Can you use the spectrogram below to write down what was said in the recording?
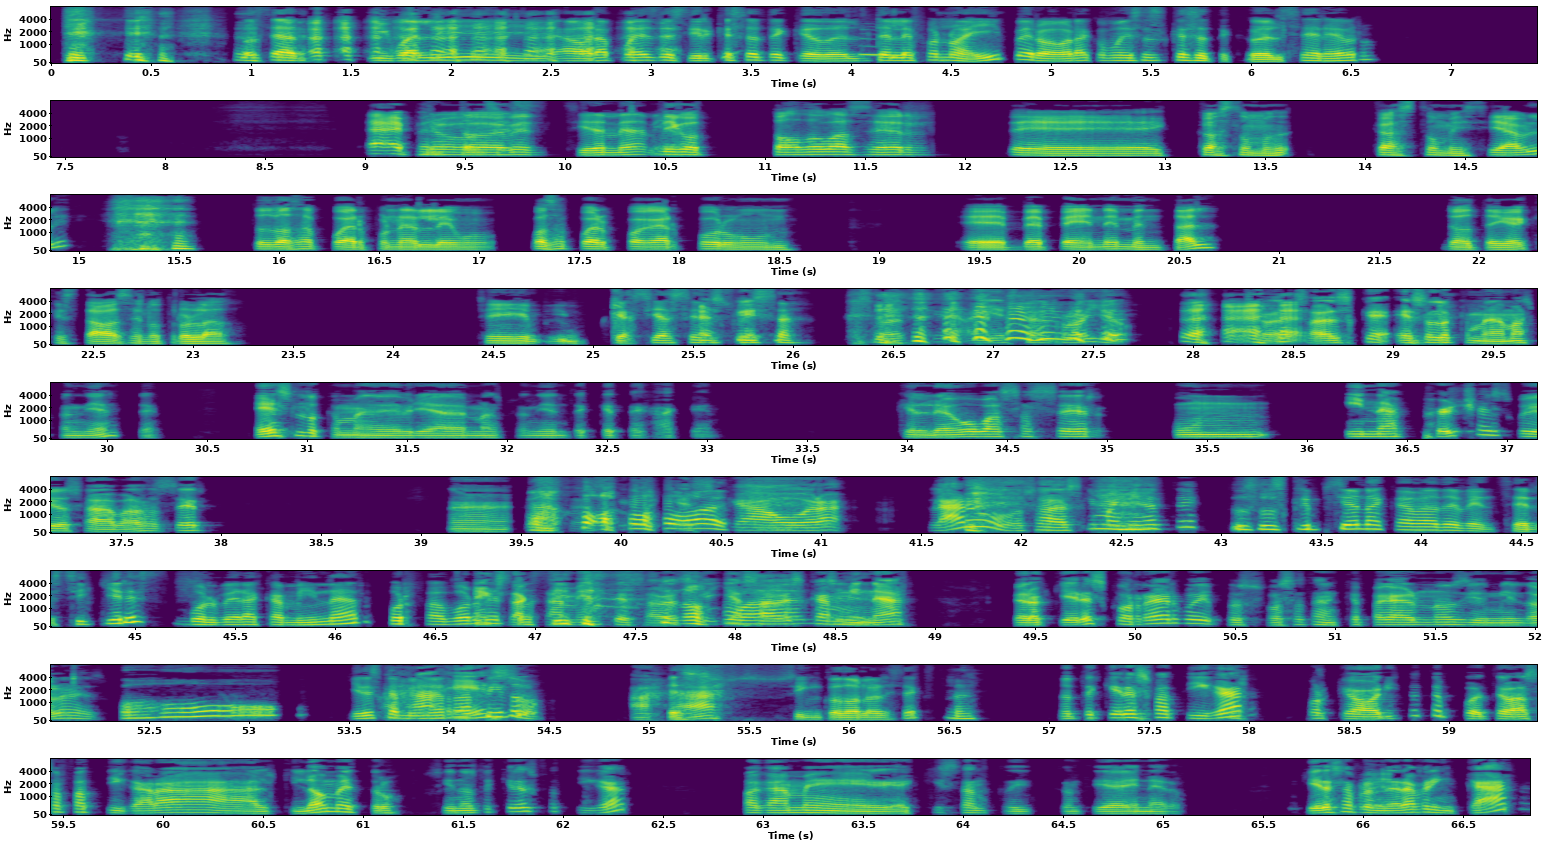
o sea, igual y ahora puedes decir que se te quedó el teléfono ahí, pero ahora como dices que se te quedó el cerebro. Ay, pero Entonces, sí, me da miedo. digo, todo va a ser eh, custom, customizable. Entonces vas a poder ponerle, un- vas a poder pagar por un eh, VPN mental. No te diga que estabas en otro lado. sí, ¿y ¿qué hacías en Es que- Suiza? ¿Sabes qué? Ahí está el rollo. ¿Sabes qué? Eso es lo que me da más pendiente. Es lo que me debería dar más pendiente que te hackeen. Que luego vas a hacer un in-app purchase, güey. O sea, vas a hacer. ah, es que ahora. Claro, o sea, es que imagínate. Tu suscripción acaba de vencer. Si quieres volver a caminar, por favor, deposita. Exactamente, sabes No que ya sabes caminar. Pero quieres correr, güey, pues vas a tener que pagar unos 10 mil dólares. Oh, ¿quieres caminar Ajá, rápido? eso. Ajá. Es 5 dólares extra. No te quieres fatigar, porque ahorita te, te vas a fatigar al kilómetro. Si no te quieres fatigar, págame X cantidad de dinero. ¿Quieres aprender a brincar?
